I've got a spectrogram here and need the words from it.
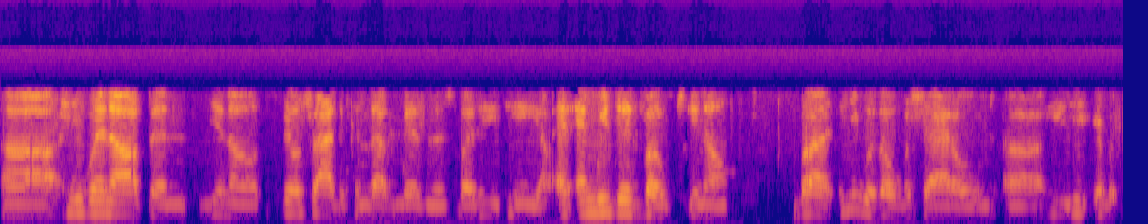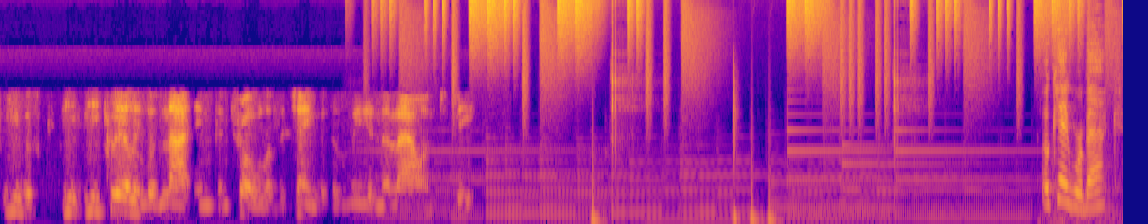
uh he went up and you know still tried to conduct business but he he and and we did vote you know. But he was overshadowed uh he he it, he was he he clearly was not in control of the chamber because we didn't allow him to be Okay, we're back.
